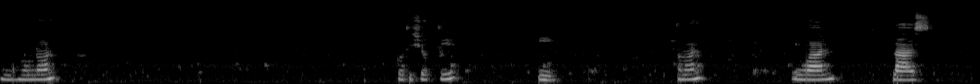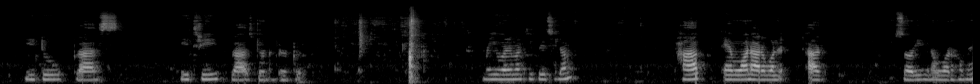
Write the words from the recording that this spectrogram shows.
ঘূর্ণন গতিশক্তি ই সমান E one plus E two plus E three plus dot dot dot আমরা ই ওয়ান কী পেয়েছিলাম? Half M one R one R sorry one হবে।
